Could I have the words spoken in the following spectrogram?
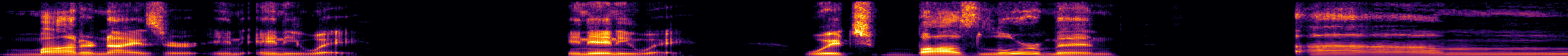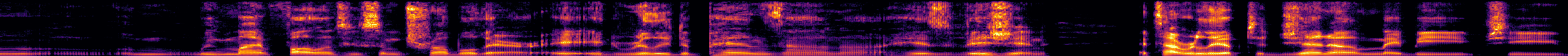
modernize her in any way, in any way, which Baz Luhrmann um, we might fall into some trouble there. It, it really depends on uh, his vision. It's not really up to Jenna. Maybe she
